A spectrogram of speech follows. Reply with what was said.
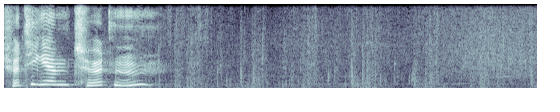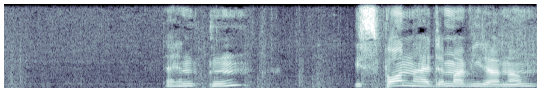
Ich würde die gern töten. Da hinten. Die spawnen halt immer wieder, ne?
